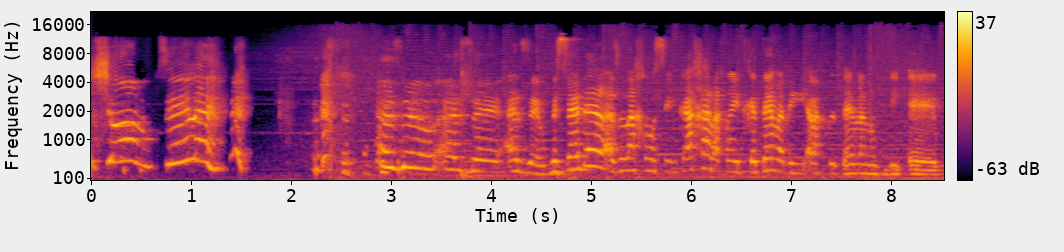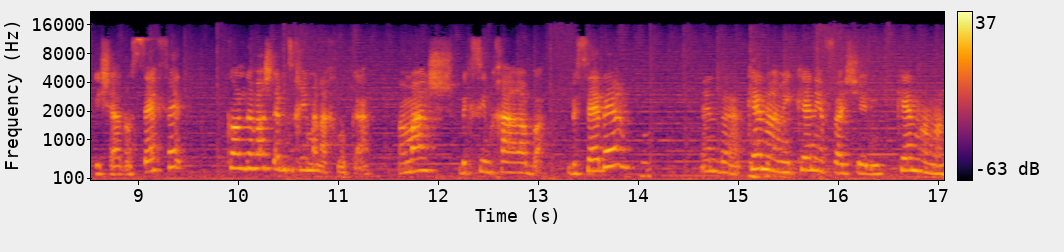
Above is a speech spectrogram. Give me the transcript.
לנשום, תני להם. אז זהו, אז, אז זהו, בסדר? אז אנחנו עושים ככה, אנחנו נתכתב, אני, אנחנו נתאם לנו אה, פגישה נוספת. כל דבר שאתם צריכים אנחנו כאן, ממש בשמחה רבה, בסדר? אין בעיה. כן, ממי, כן יפה שלי, כן, ממה.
